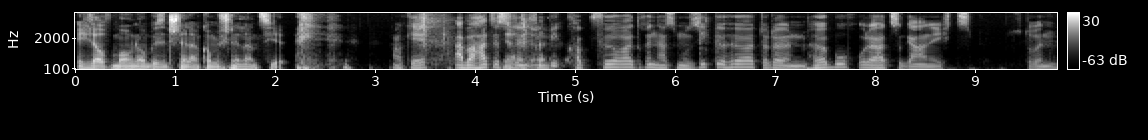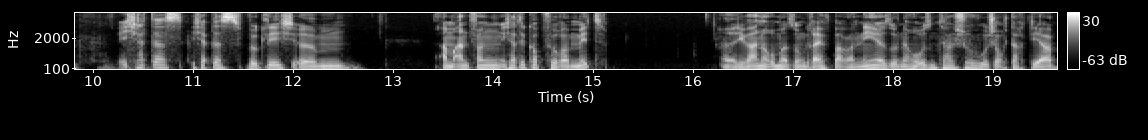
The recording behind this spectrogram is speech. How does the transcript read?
ich laufe morgen noch ein bisschen schneller, komme schneller ans Ziel. Okay, aber hattest ja. du denn irgendwie Kopfhörer drin? Hast du Musik gehört oder ein Hörbuch oder hattest du gar nichts? drin. Ich hatte das, ich habe das wirklich ähm, am Anfang, ich hatte Kopfhörer mit. Äh, die waren auch immer so in greifbarer Nähe, so in der Hosentasche, wo ich auch dachte, ja,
